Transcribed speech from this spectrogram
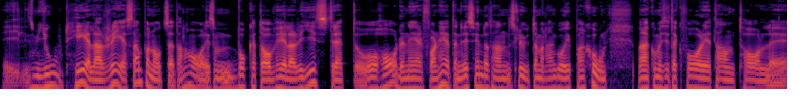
eh, liksom gjort hela resan på något sätt. Han har liksom bockat av hela registret och har den erfarenheten. Det är synd att han slutar men han går i pension. Men han kommer sitta kvar i ett antal eh,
